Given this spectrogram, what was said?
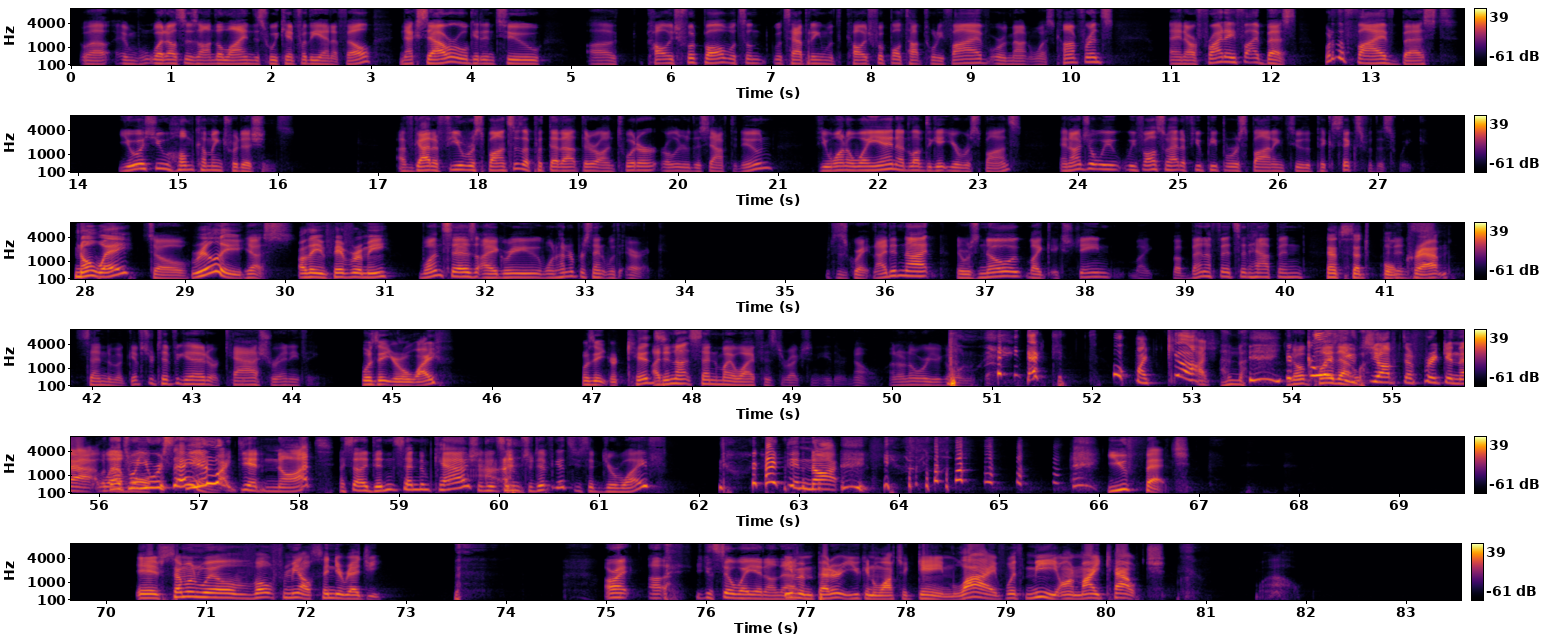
Well, and what else is on the line this weekend for the NFL? Next hour, we'll get into uh, college football. What's on, what's happening with college football top twenty-five or the Mountain West Conference, and our Friday five best. What are the five best USU homecoming traditions? I've got a few responses. I put that out there on Twitter earlier this afternoon. If you want to weigh in, I'd love to get your response. And Anjo, we we've also had a few people responding to the pick six for this week. No way? So Really? yes, Are they in favor of me? one says I agree 100% with Eric, which is great. And I did not. There was no like exchange like uh, benefits that happened. That's such bull crap. Send him a gift certificate or cash or anything. Was it your wife? Was it your kids? I did not send my wife his direction either. No, I don't know where you're going with that. oh my gosh. Not- You don't play that You way. jumped to freaking that. Well, that's what you were saying. You, I did not. I said I didn't send him cash. I didn't send him certificates. You said your wife. I did not. you fetch. If someone will vote for me, I'll send you Reggie. All right, uh, you can still weigh in on that. Even better, you can watch a game live with me on my couch, wow.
